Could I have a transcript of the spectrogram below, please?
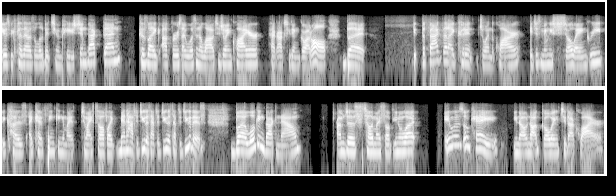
it was because I was a little bit too impatient back then. Cause like at first I wasn't allowed to join choir. Heck, I actually didn't go at all. But the fact that I couldn't join the choir it just made me so angry because I kept thinking my, to myself, like, man, I have to do this, I have to do this, I have to do this. But looking back now, I'm just telling myself, you know what? It was okay, you know, not going to that choir.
